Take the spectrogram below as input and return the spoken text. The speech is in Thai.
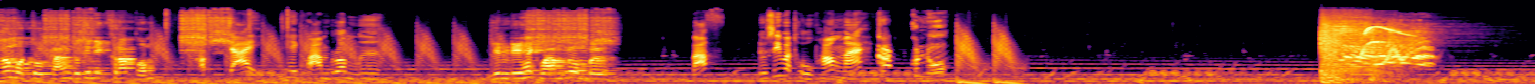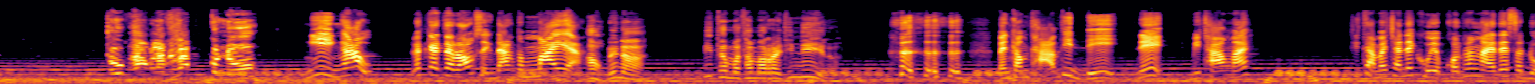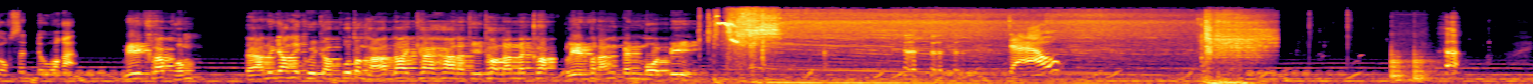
ทั้งหมดถูกขังอยู่ที่นี่ครับผม ขอบใจที่ให้ความร่วมมือ ยินดีให้ความร่วมมือ บัฟ ดูซิว่าถูกห้องไหมครับคุณหนู ถูกห้องแล้วครับ คุณหนู งี่เง่า แล้วแกจะร้องเสียงดังทำไมอะ อ้าวน้อยนา นี่เธอมาทำอะไรที่นี่เหรอ เป็นคำถามที่ดี นี่ มีทางไหม ที่ทำให้ฉันได้คุยกับคนข้างในได้สะดวกสะดวกอะ มีครับผม แต่อนุญาตให้คุยกับผู้ต้องหาได้แค่ 5 นาทีเท่านั้นนะครับ เปลี่ยนผนังเป็นโหมด B แจ๋ว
